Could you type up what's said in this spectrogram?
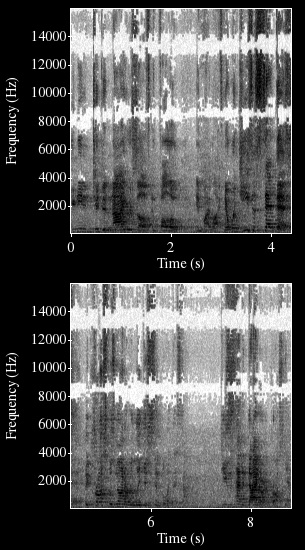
You need to deny yourself and follow in my life. Now, when Jesus said this, the cross was not a religious symbol at this time. Jesus hadn't died on a cross yet.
